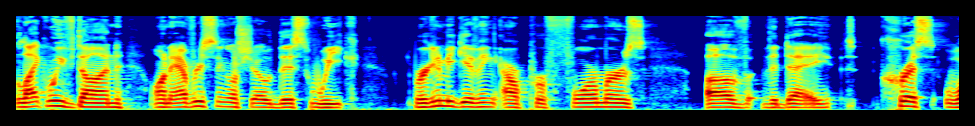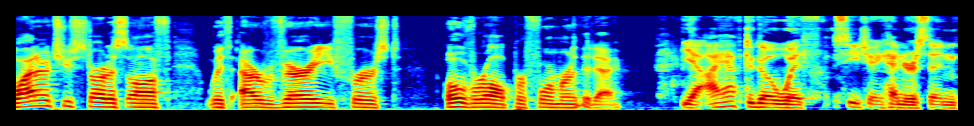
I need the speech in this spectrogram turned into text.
like we've done on every single show this week, we're going to be giving our performers of the day. Chris, why don't you start us off with our very first overall performer of the day? Yeah, I have to go with CJ Henderson,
